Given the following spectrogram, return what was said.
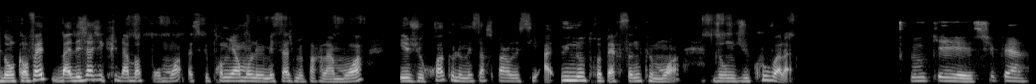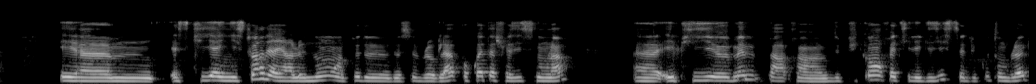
Donc, en fait, bah, déjà, j'écris d'abord pour moi, parce que premièrement, le message me parle à moi. Et je crois que le message parle aussi à une autre personne que moi. Donc, du coup, voilà. Ok, super. Et euh, est-ce qu'il y a une histoire derrière le nom un peu de, ce blog-là? Pourquoi tu as choisi ce nom-là? Euh, Et puis, euh, même, depuis quand en fait il existe, du coup, ton blog?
